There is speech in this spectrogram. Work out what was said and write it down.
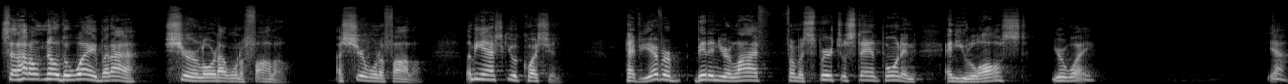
said, I don't know the way, but I sure, Lord, I want to follow. I sure want to follow. Let me ask you a question. Have you ever been in your life from a spiritual standpoint and, and you lost your way? Yeah.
